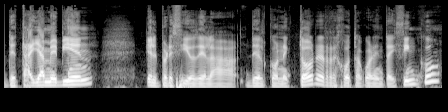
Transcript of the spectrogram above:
detállame bien el precio de la, del conector RJ45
